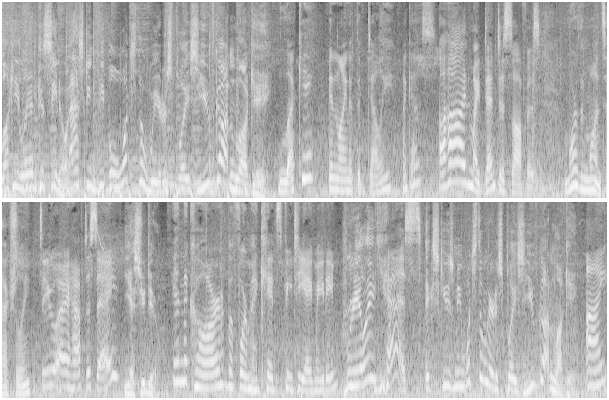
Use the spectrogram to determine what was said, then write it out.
Lucky Land Casino asking people what's the weirdest place you've gotten lucky? Lucky? In line at the deli, I guess. Aha, in my dentist's office. More than once, actually. Do I have to say? Yes, you do. In the car before my kids' PTA meeting. Really? Yes. Excuse me, what's the weirdest place you've gotten lucky? I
